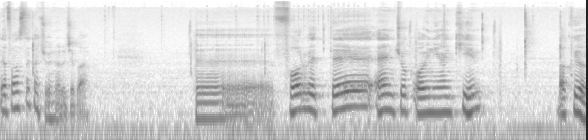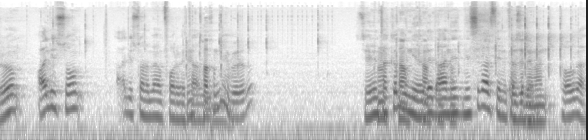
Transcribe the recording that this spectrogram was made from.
defansta kaç oynar acaba? Ee, Forvet'te en çok oynayan kim? Bakıyorum. Alisson Alisson'u ben forvet Benim aldım. takım ya. niye böyle lan? Senin Hı, takım tamam, mı niye tamam, öyle? Daha tamam, ne, nesi var senin takımın? Özür dilerim ben Tolga.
